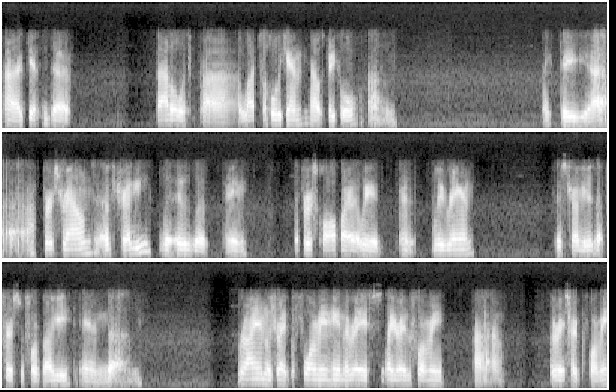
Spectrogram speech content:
Uh, getting to battle with uh, Lutz the whole weekend that was pretty cool. Um, like the uh, first round of Truggy, it was a, I mean, the first qualifier that we had uh, we ran. This Truggy was up first before Buggy, and um, Ryan was right before me in the race, like right before me, uh, the race right before me,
